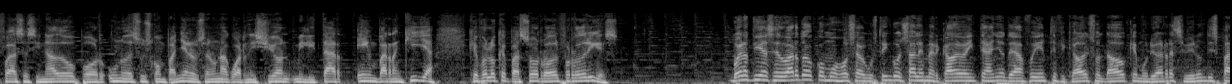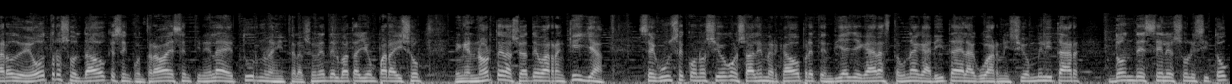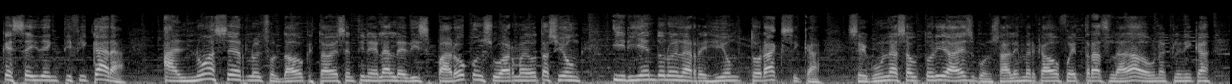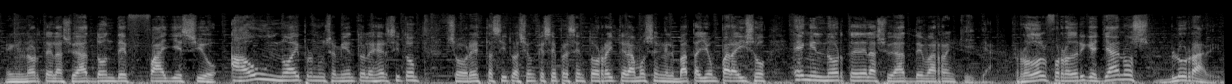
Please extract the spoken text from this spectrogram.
Fue asesinado por uno de sus compañeros en una guarnición militar en Barranquilla. ¿Qué fue lo que pasó, Rodolfo Rodríguez? Buenos días, Eduardo. Como José Agustín González Mercado, de 20 años de edad, fue identificado el soldado que murió al recibir un disparo de otro soldado que se encontraba de centinela de turno en las instalaciones del Batallón Paraíso en el norte de la ciudad de Barranquilla. Según se conoció, González Mercado pretendía llegar hasta una garita de la guarnición militar donde se le solicitó que se identificara. Al no hacerlo, el soldado que estaba de centinela le disparó con su arma de dotación, hiriéndolo en la región torácica. Según las autoridades, González Mercado fue trasladado a una clínica en el norte de la ciudad donde falleció. Aún no hay pronunciamiento del ejército sobre esta situación que se presentó, reiteramos, en el Batallón Paraíso en el norte de la ciudad de Barranquilla. Rodolfo Rodríguez Llanos, Blue Radio.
